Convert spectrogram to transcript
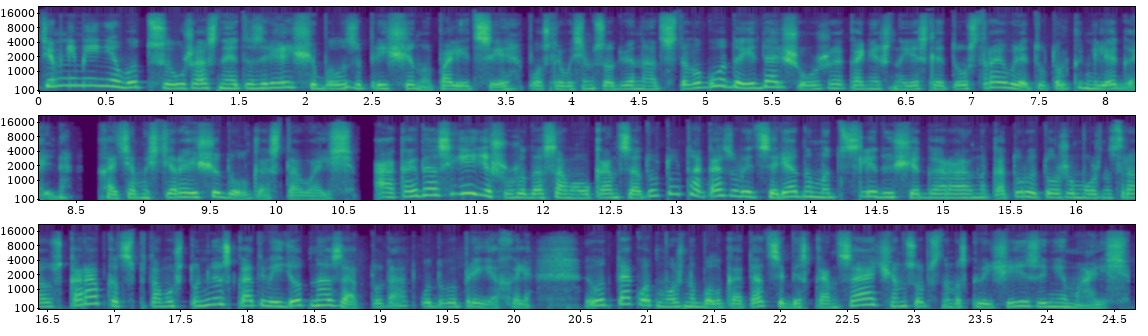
Тем не менее, вот ужасное это зрелище было запрещено полиции после 812 года, и дальше уже, конечно, если это устраивали, то только нелегально. Хотя мастера еще долго оставались. А когда съедешь уже до самого конца, то тут, оказывается, рядом это следующая гора, на которую тоже можно сразу скарабкаться, потому что у нее скат ведет назад, туда, откуда вы приехали. И вот так вот можно было кататься без конца, чем, собственно, москвичи и занимались.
